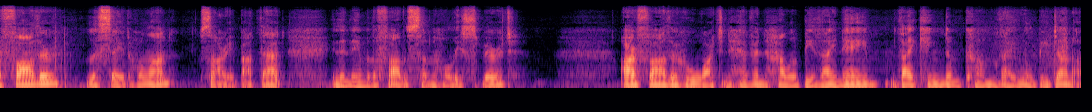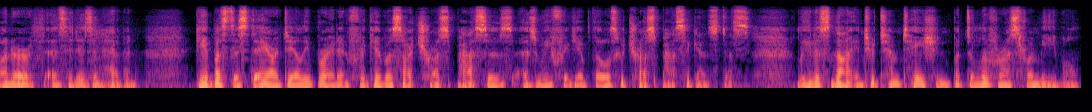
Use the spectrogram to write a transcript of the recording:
father let's say it hold on. Sorry about that. In the name of the father son and holy spirit. Our Father who art in heaven, hallowed be thy name. Thy kingdom come, thy will be done on earth as it is in heaven. Give us this day our daily bread, and forgive us our trespasses, as we forgive those who trespass against us. Lead us not into temptation, but deliver us from evil.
